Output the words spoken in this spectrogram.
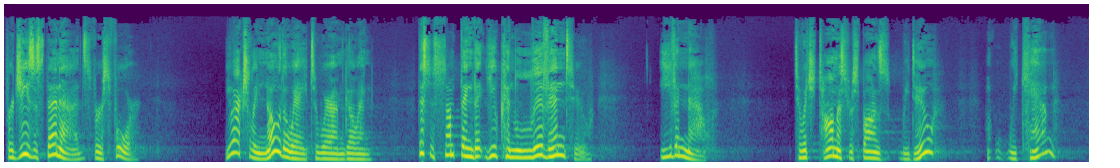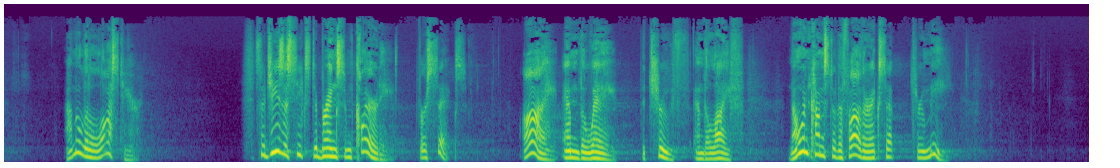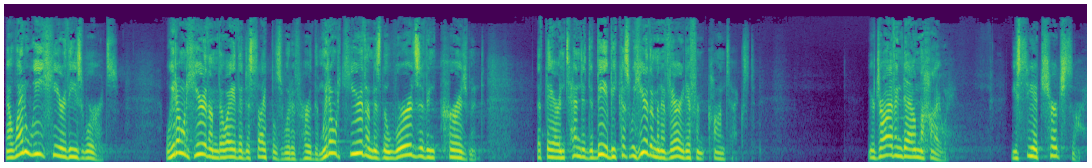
For Jesus then adds, verse 4, you actually know the way to where I'm going. This is something that you can live into even now. To which Thomas responds, We do? We can? I'm a little lost here. So Jesus seeks to bring some clarity. Verse 6 I am the way, the truth, and the life. No one comes to the Father except through me. Now, when we hear these words, we don't hear them the way the disciples would have heard them. We don't hear them as the words of encouragement that they are intended to be because we hear them in a very different context. You're driving down the highway you see a church sign.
